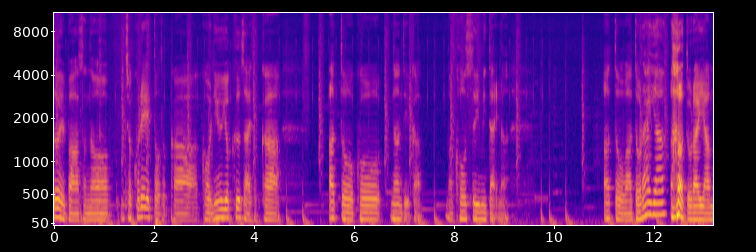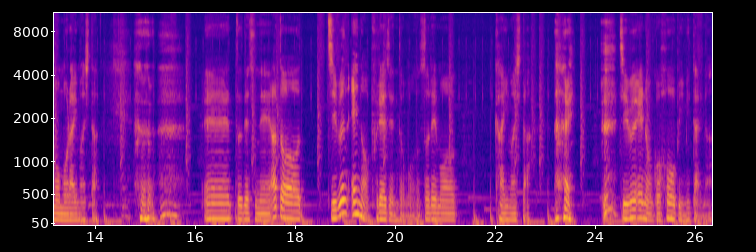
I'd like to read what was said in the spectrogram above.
例えば、その、チョコレートとか、こう、入浴剤とか、あとこう何て言うか、まあ、香水みたいなあとはドライヤー？ドライヤーももらいました えっとですねあと自分へのプレゼントもそれも買いましたはい 自分へのご褒美みたいな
